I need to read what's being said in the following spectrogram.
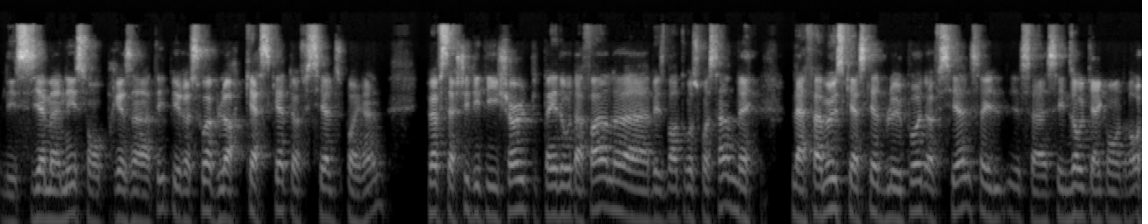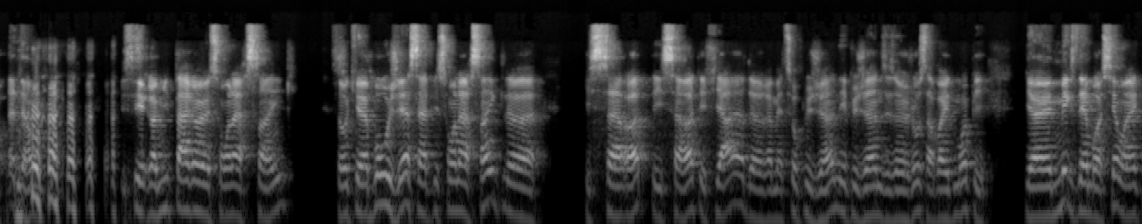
les sixième années sont présentés puis reçoivent leur casquette officielle du programme. Ils peuvent s'acheter des t-shirts puis plein d'autres affaires là, à Baseball 360, mais la fameuse casquette bleu poudre officielle, ça, c'est nous autres qui la contrôle. Donc, c'est remis par un Sonar 5. Donc, il y a un beau geste. Hein? Puis Sonar 5, là, il se sent hot, il se sent hot et fier de remettre ça aux plus jeunes. Les plus jeunes disent un jour, ça va être moi. Puis il y a un mix d'émotions. Hein?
